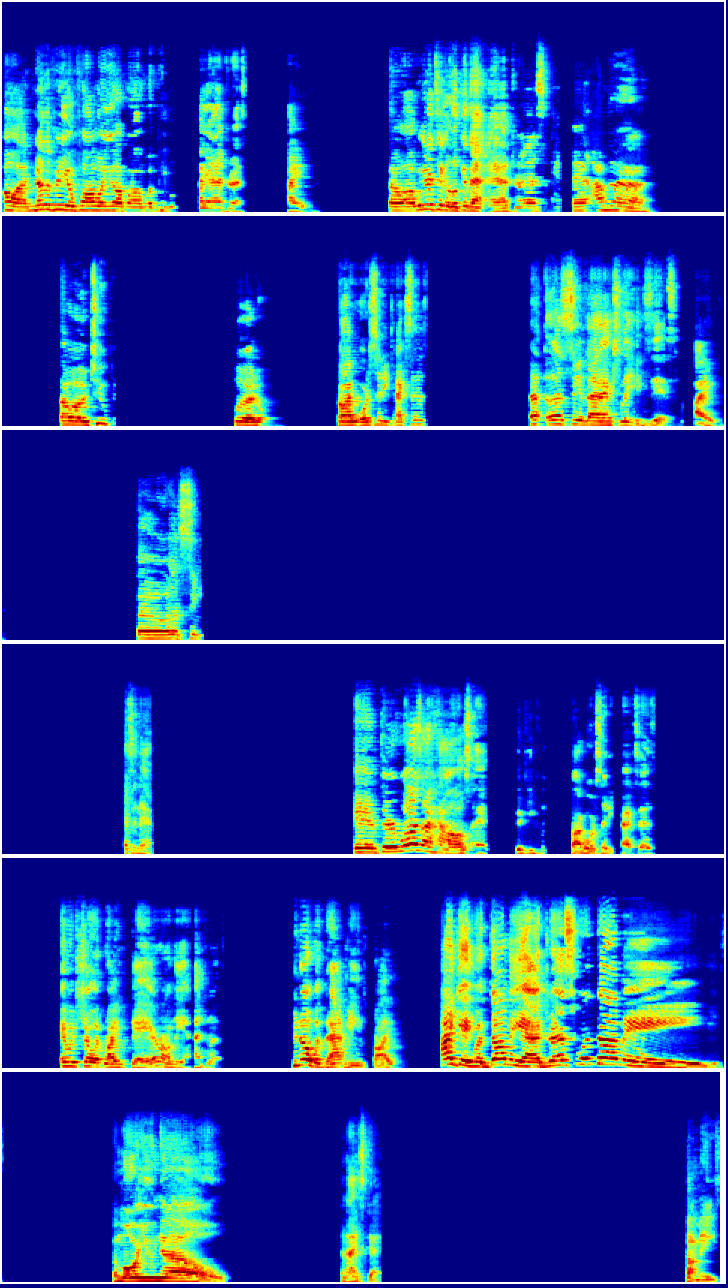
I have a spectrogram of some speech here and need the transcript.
Oh, another video following up on what people my address. Right. So uh, we're gonna take a look at that address, and I'm gonna. So two would drive Ore City, Texas. Let's see if that actually exists, right? So let's see. That's an If there was a house at 50 Drive, Ore City, Texas, it would show it right there on the address. You know what that means, right? I gave a dummy address for dummies. The more you know. A nice day. Dummies.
